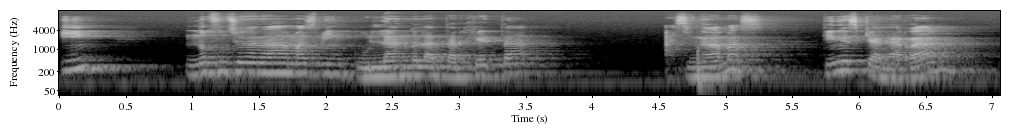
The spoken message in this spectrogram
y no funciona nada más vinculando la tarjeta así nada más. Tienes que agarrar,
